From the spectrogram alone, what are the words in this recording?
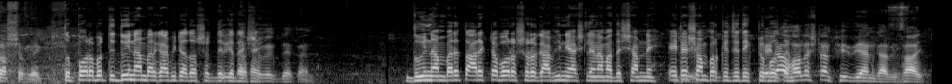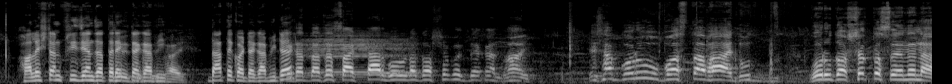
দর্শকে তো পরবর্তী দুই নাম্বার গাভিটা দর্শকদেরকে দেখান। দুই নাম্বারে তো আরেকটা বড় সড়ো গাভী নিয়ে আসলেন আমাদের সামনে। এটা সম্পর্কে যদি একটু এটা বলতেন। হলস্টান ফিজিয়ান গাবি ভাই। হলস্টান ফ্রিজিয়ান জাতের একটা গাভী। দাঁতে কয়টা গাভীটা? এটার দাঁতে চারটা আর গরুটা দর্শক দেখান ভাই। এসব গরু বস্তা ভাই দুধ। গরু দর্শক তো চেনে না।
